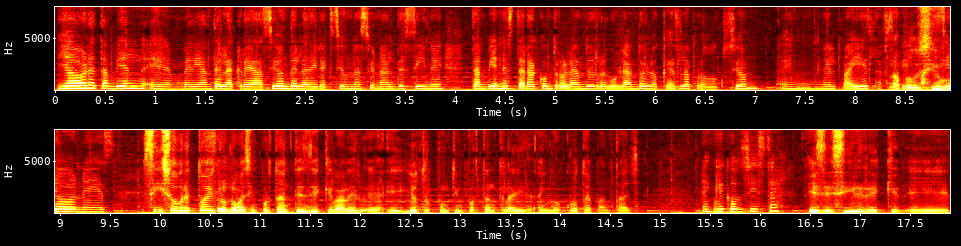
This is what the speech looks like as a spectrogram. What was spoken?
Y ahora también, eh, mediante la creación de la Dirección Nacional de Cine, también estará controlando y regulando lo que es la producción en el país, las la filmaciones. sí, sobre todo yo creo que lo más importante es de que va a haber, eh, y otro punto importante, hay una cuota de pantalla. ¿En qué consiste? Es decir, de que eh,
